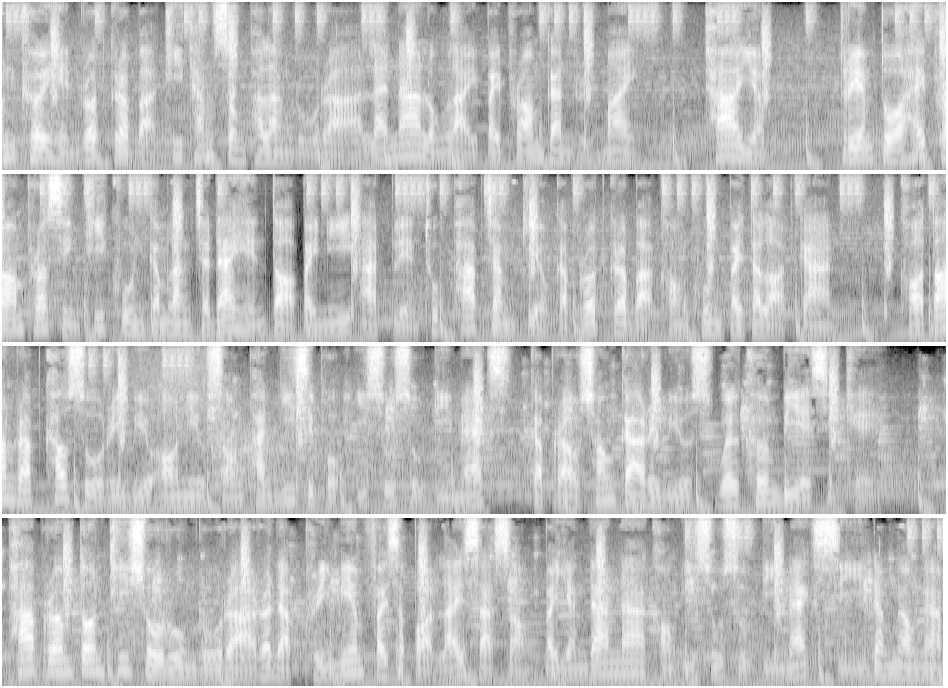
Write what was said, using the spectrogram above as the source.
คุณเคยเห็นรถกระบะที่ทั้งทรงพลังหรูหราและน่าหลงไหลไปพร้อมกันหรือไม่ ถ้ายังเตรียมตัวให้พร้อมเพราะสิ่งที่คุณกำลังจะได้เห็นต่อไปนี้อาจเปลี่ยนทุกภาพจำเกี่ยวกับรถกระบะของคุณไปตลอดการ ขอต้อนรับเข้าสู่รีวิว All New 2026 Isuzu D-Max กับเราช่องการรีวิว Welcome BACK ภาพเริ่มต้นที่โชว์รูมหรูหราระดับพรีเมียมไฟสปอร์ตไลท์สาดส่องไปยังด้านหน้าของ Isuzu D-Max สีดำเงางาม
